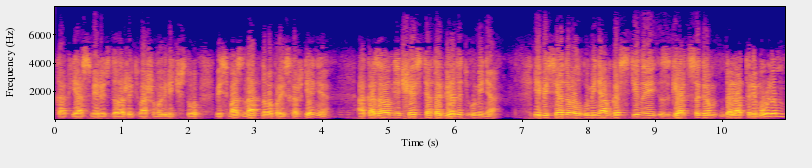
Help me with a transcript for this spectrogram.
как я осмелюсь доложить вашему величеству, весьма знатного происхождения, оказал мне честь отобедать у меня и беседовал у меня в гостиной с герцогом де ла Тремулем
